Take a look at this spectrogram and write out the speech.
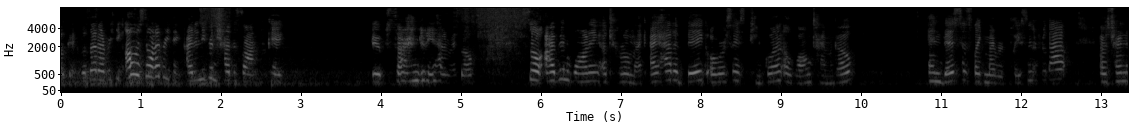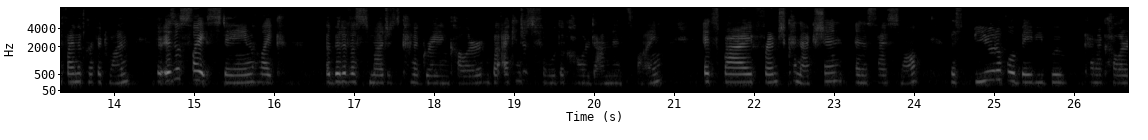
Okay, was that everything? Oh, it's not everything. I didn't even try this on. Okay. Oops, sorry, I'm getting ahead of myself. So I've been wanting a turtleneck. I had a big oversized pink one a long time ago, and this is like my replacement for that. I was trying to find the perfect one. There is a slight stain, like a bit of a smudge. It's kind of gray in color, but I can just fold the collar down and it's fine. It's by French Connection in a size small. This beautiful baby blue kind of color,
